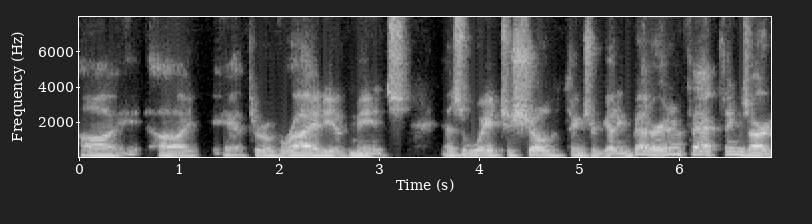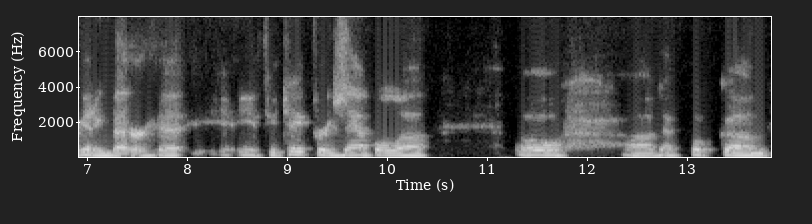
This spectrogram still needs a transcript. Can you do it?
uh, uh, through a variety of means as a way to show that things are getting better. And in fact, things are getting better. Uh, If you take, for example, uh, oh, uh, that book, um,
